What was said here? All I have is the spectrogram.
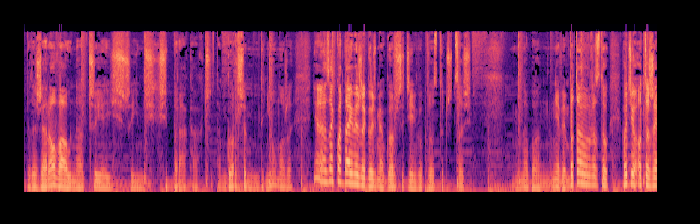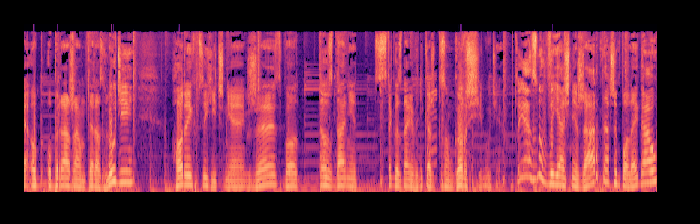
będę żerował na czyjejś, czyimś brakach, czy tam gorszym dniu może. Nie no, zakładajmy, że gość miał gorszy dzień po prostu, czy coś. No bo nie wiem, bo to po prostu chodzi o to, że ja ob obrażam teraz ludzi chorych psychicznie, że, bo to zdanie, z tego zdania wynika, że to są gorsi ludzie. To ja znów wyjaśnię żart, na czym polegał,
